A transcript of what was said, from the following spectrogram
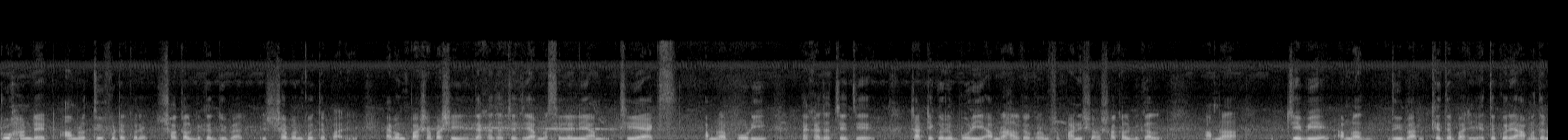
টু হান্ড্রেড আমরা দুই ফুটা করে সকাল বিকাল দুইবার সেবন করতে পারি। এবং পাশাপাশি দেখা যাচ্ছে যে আমরা সেলেনিয়াম থ্রি এক্স, আমরা বড়ি, দেখা যাচ্ছে যে চারটি করে বড়ি আমরা হালকা গরম পানি সহ সকাল বিকাল আমরা চেবিয়ে আমরা দুইবার খেতে পারি। এতে করে আমাদের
